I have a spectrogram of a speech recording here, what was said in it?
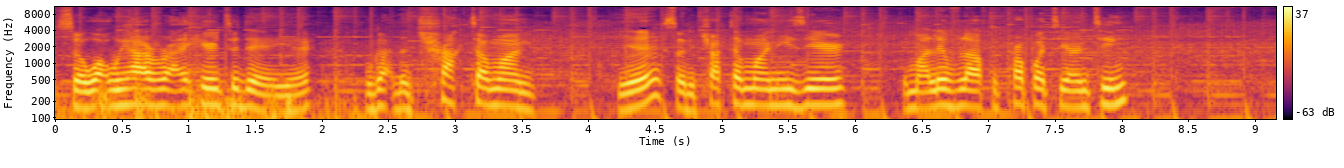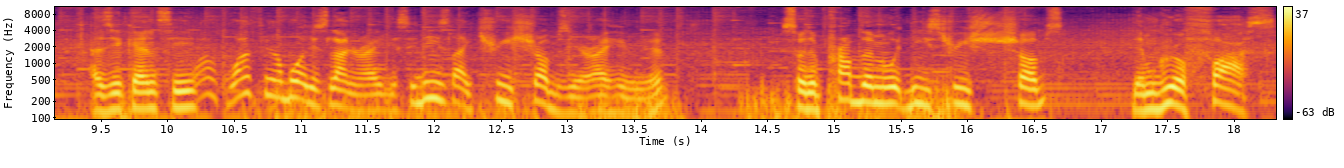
So what we have right here today, yeah? We got the tractor man, yeah? So the tractor man is here with my level of the property and thing as you can see. One, one, thing about this land, right? You see these like tree shrubs here, right here, yeah? So the problem with these tree shrubs, them grow fast.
